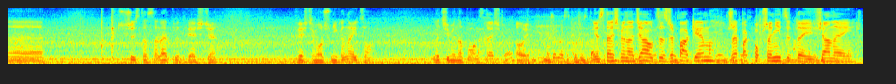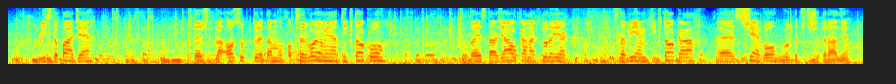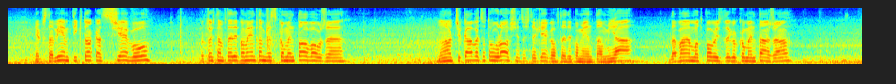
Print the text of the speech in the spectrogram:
E, 300 saletry, 200. 200 mocznika. No i co? Lecimy na pole. Jesteśmy. Oj. Jesteśmy na działce z rzepakiem. Rzepak po pszenicy tutaj sianej w listopadzie. Też dla osób, które tam obserwują mnie na TikToku, to jest ta działka, na której jak wstawiłem TikToka e, z siewu, kurde przyciszę to radio, jak wstawiłem TikToka z siewu, to ktoś tam wtedy pamiętam, że skomentował, że no ciekawe co to urośnie, coś takiego wtedy pamiętam. Ja dawałem odpowiedź do tego komentarza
